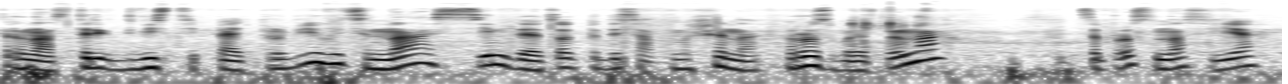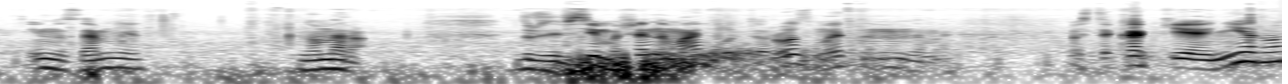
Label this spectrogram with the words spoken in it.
13 рік 205 пробігу, ціна 7950. Машина розмитнена. Це просто у нас є іноземні номера. Друзі, всі машини мають бути розмитненими. Ось така Kia Niro,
